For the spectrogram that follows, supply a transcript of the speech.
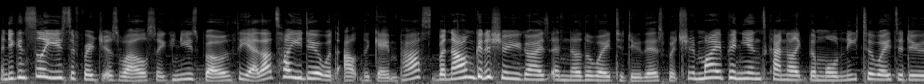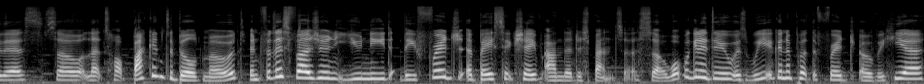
and you can still use the fridge as well. So you can use both. Yeah, that's how you do it without the Game Pass. But now I'm going to show you guys another way to do this, which in my opinion is kind of like the more neater way to do this. So let's hop back into build mode. And for this version, you need the fridge, a basic shape and the dispenser. So what we're going to do is we are going to put the fridge over here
